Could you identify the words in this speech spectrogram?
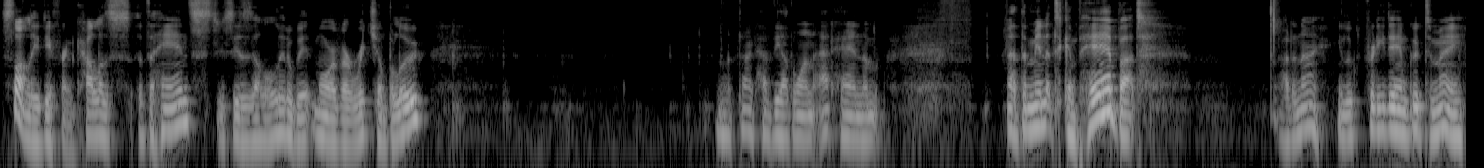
slightly different colours of the hands. This is a little bit more of a richer blue. I don't have the other one at hand at the minute to compare, but I don't know. He looks pretty damn good to me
